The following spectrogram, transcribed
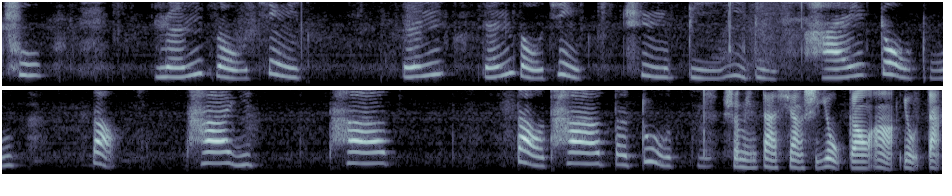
粗，人走进，人人走进。去比一比，还够不到。他一他到他的肚子，说明大象是又高啊又大。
